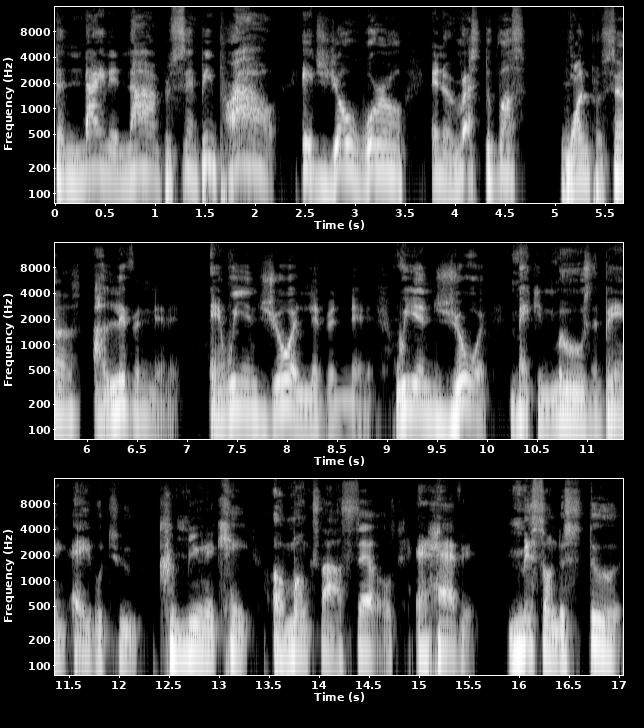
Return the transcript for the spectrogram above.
The 99%. Be proud. It's your world and the rest of us, one percenters, are living in it. And we enjoy living in it. We enjoy making moves and being able to communicate amongst ourselves and have it misunderstood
